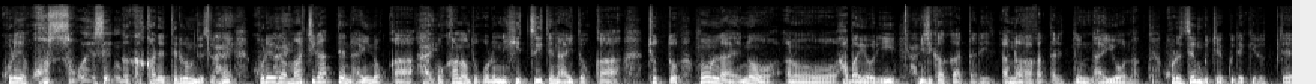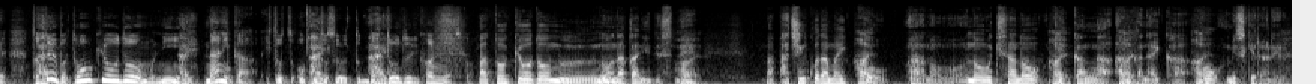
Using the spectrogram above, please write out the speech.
これ細い線が書かれてるんですよね、はい、これが間違ってないのか、はい、他のところにひっついてないとか、ちょっと本来のあの幅より短かったり、はい、長かったりっていうのないような、これ全部チェックできるって、例えば東京ドームに何か一つ置くとすると、どういう感じなんですか、まあ、東京ドームの中にですね、うんまあ、パチンコ玉1個、はい、あのの大きさの血管があるかないかを見つけられる、はいは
